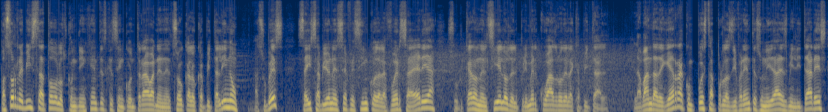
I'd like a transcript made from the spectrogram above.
pasó revista a todos los contingentes que se encontraban en el Zócalo capitalino. A su vez, seis aviones F-5 de la Fuerza Aérea surcaron el cielo del primer cuadro de la capital. La banda de guerra, compuesta por las diferentes unidades militares,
